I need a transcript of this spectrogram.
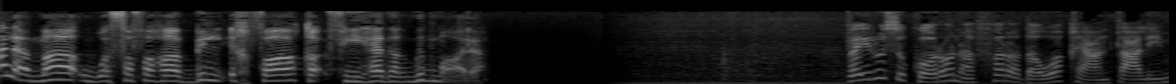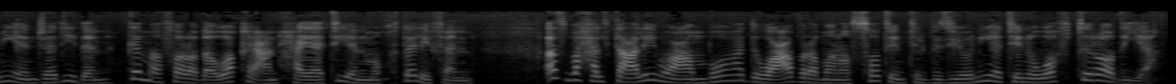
على ما وصفها بالإخفاق في هذا المضمار. فيروس كورونا فرض واقعا تعليميا جديدا كما فرض واقعا حياتيا مختلفا. أصبح التعليم عن بعد وعبر منصات تلفزيونية وافتراضية.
